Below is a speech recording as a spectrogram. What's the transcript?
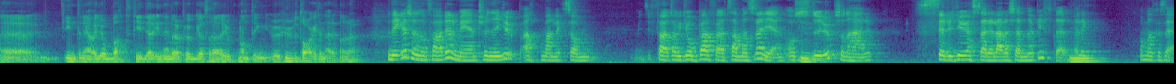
Eh, inte när jag har jobbat tidigare innan jag började plugga så har jag gjort någonting överhuvudtaget i närheten av det här. Men det är kanske en fördel med en traineegrupp att man liksom företaget jobbar för att sammansvärja en och styr upp såna här seriösare lära känna-uppgifter. Eller vad man ska säga,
